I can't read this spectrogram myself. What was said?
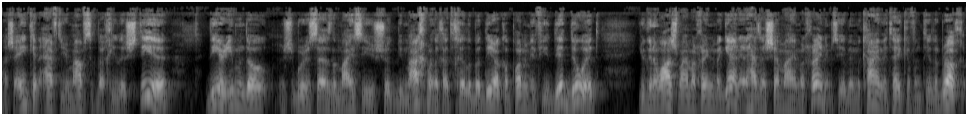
Masha'inkin, after your Mafsik B'chila Shtiyah, Dear, even though Mishabura says the Maisi you should be machmer lechatchila, but there, kaponim, if you did do it, you're going to wash Mayim Achronim again. It has a Shem Mayim Achronim, so you'll be Mekayim to take it from Tila Bracha.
